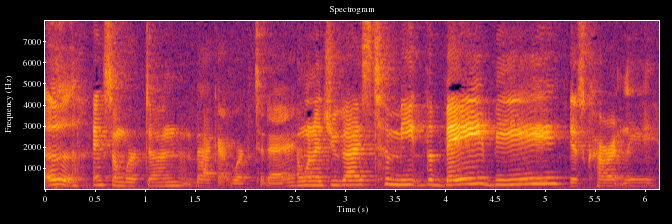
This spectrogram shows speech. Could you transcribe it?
ugh, getting some work done. I'm back at work today. I wanted you guys to meet the baby. He is currently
